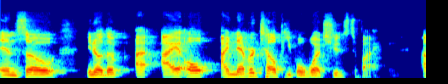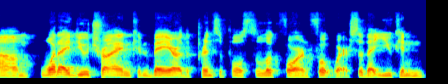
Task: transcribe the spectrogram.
and so you know the I, I, I never tell people what shoes to buy. Um, what i do try and convey are the principles to look for in footwear so that you can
